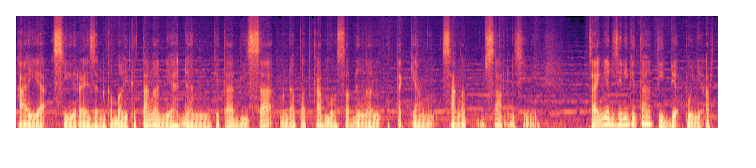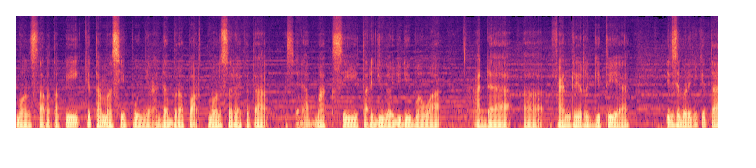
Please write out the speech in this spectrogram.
kayak si Resin kembali ke tangan ya dan kita bisa mendapatkan monster dengan attack yang sangat besar di sini. Sayangnya di sini kita tidak punya art monster tapi kita masih punya ada berapa art monster ya kita masih ada Maxi tadi juga jadi bawa ada uh, Fenrir gitu ya jadi sebenarnya kita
